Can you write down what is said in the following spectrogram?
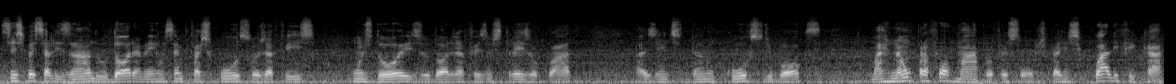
se especializando. O Dória mesmo sempre faz curso, eu já fiz uns dois, o Dória já fez uns três ou quatro. A gente dando um curso de boxe, mas não para formar professores, para a gente qualificar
